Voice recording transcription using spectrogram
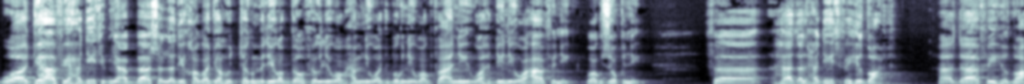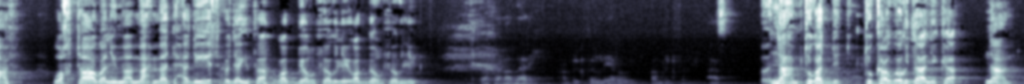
وجاء في حديث ابن عباس الذي خرجه الترمذي رب اغفر لي وارحمني واجبرني وارفعني واهدني وعافني وارزقني. فهذا الحديث فيه ضعف. هذا فيه ضعف. واختار الإمام أحمد حديث حذيفة. رب اغفر لي رب اغفر لي. نعم تردد تكرر ذلك. نعم.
